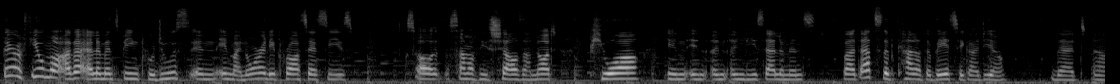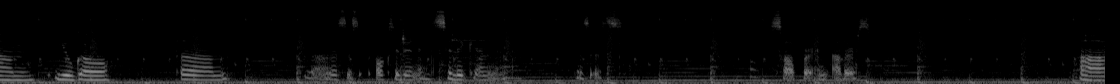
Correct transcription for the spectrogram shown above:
There are a few more other elements being produced in, in minority processes. So some of these shells are not pure in, in, in, in these elements, but that's the kind of the basic idea that um, you go, um, this is oxygen and silicon this is sulfur and others. Uh,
